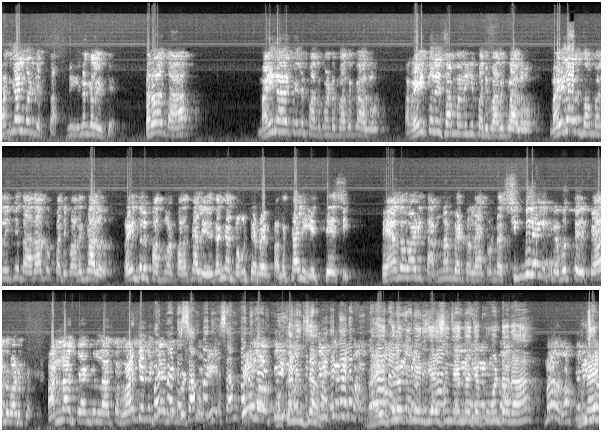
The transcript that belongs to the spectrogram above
పథకాలు కూడా చెప్తా. నీకు వినగలిగితే. తర్వాత మైనారిటీలు పదకొండు పథకాలు రైతులకు సంబంధించి పది పథకాలు మహిళలకు సంబంధించి దాదాపు పది పథకాలు రైతులు పదమూడు పథకాలు. ఈ విధంగా నూట ఇరవై పథకాలు ఎత్తేసి పేదవాడికి అన్నం పెట్టలేకుండా సిగ్గులేని ప్రభుత్వం. పేదవాడికి అన్నా క్యాంటీన్ లేకపోతే రాజ్యాన్ని రైతులకు అడిగారు. మీరు చేసింది ఏందో చెప్పమంటారా మా ఒక్క నిమిషం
